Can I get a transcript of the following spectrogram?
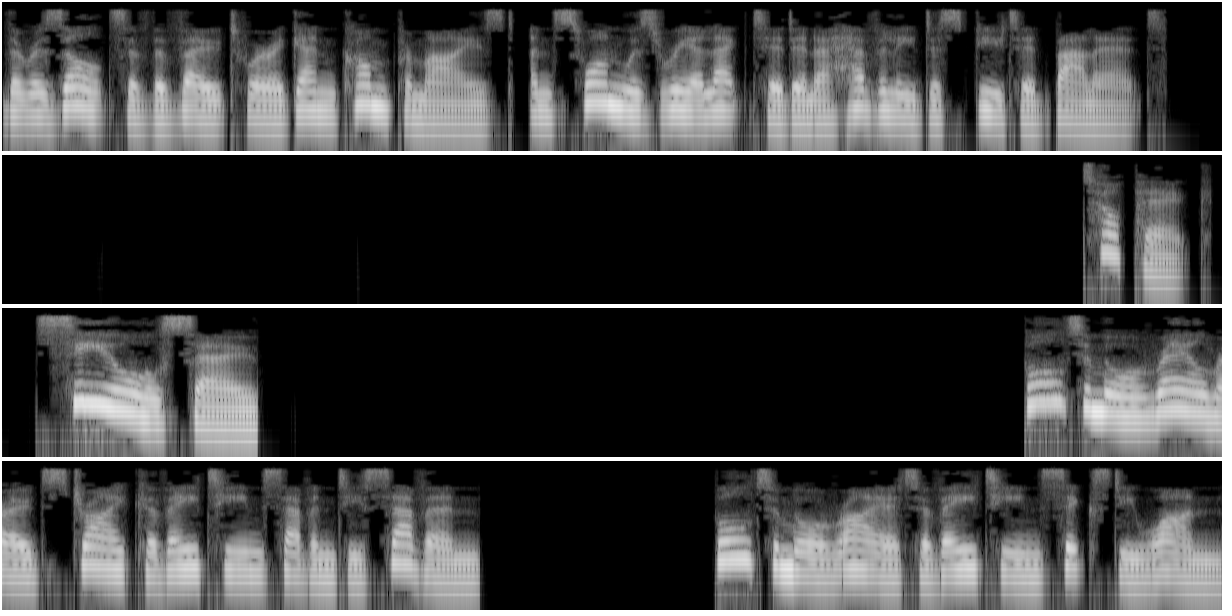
the results of the vote were again compromised, and Swan was re-elected in a heavily disputed ballot. See also Baltimore Railroad Strike of 1877 Baltimore Riot of 1861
